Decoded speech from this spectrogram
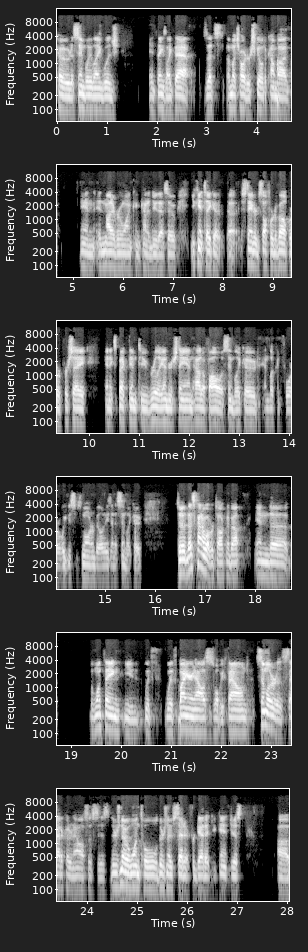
code, assembly language, and things like that. So that's a much harder skill to come by, and and not everyone can kind of do that. So you can't take a, a standard software developer per se and expect them to really understand how to follow assembly code and looking for weaknesses vulnerabilities in assembly code. So that's kind of what we're talking about. And the the one thing you, with with binary analysis, what we found, similar to static code analysis, is there's no one tool, there's no set it, forget it. You can't just uh,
